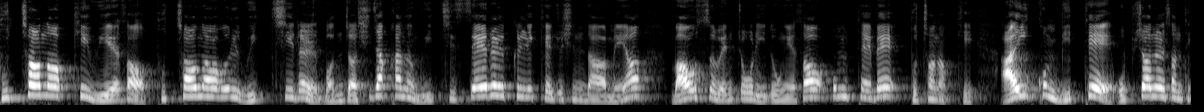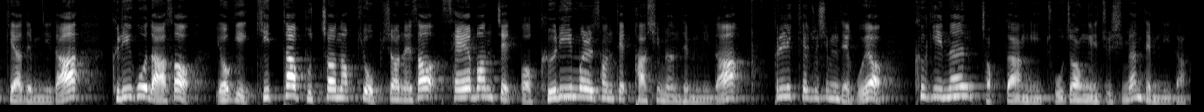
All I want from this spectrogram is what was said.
붙여넣기 위해서 붙여넣을 위치를 먼저 시작하는 위치 셀을 클릭해 주신 다음에요. 마우스 왼쪽으로 이동해서 홈 탭에 붙여넣기. 아이콘 밑에 옵션을 선택해야 됩니다. 그리고 나서 여기 기타 붙여넣기 옵션에서 세 번째 거 그림을 선택하시면 됩니다. 클릭해 주시면 되고요. 크기는 적당히 조정해 주시면 됩니다.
